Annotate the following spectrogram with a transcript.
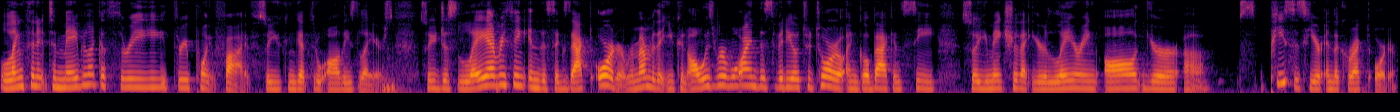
lengthen it to maybe like a 3, 3.5 so you can get through all these layers. So you just lay everything in this exact order. Remember that you can always rewind this video tutorial and go back and see so you make sure that you're layering all your uh, pieces here in the correct order.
